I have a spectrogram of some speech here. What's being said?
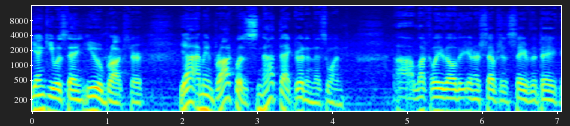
Yankee was saying, "You, Brockster." Yeah, I mean Brock was not that good in this one. Uh, luckily, though, the interception saved the day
